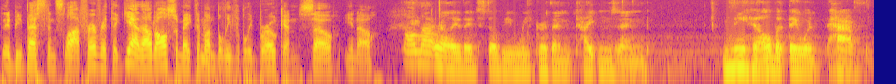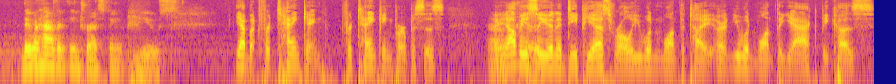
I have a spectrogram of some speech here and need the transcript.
they'd be best in slot for everything. Yeah, that would also make them hmm. unbelievably broken. So you know, Well, not really. They'd still be weaker than Titans and Nihil, but they would have they would have an interesting use. yeah, but for tanking, for tanking purposes. I mean, obviously, true. in a DPS role, you wouldn't want the tight, or you wouldn't want the yak because,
